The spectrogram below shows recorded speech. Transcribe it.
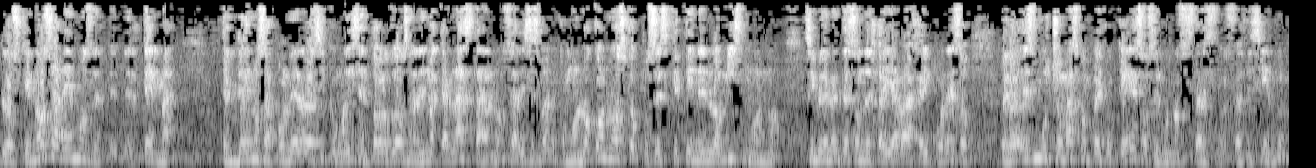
los que no sabemos de, de, del tema, tendemos a ponerlo así como dicen todos los huevos en la misma canasta, ¿no? O sea, dices, bueno, como no conozco, pues es que tienen lo mismo, ¿no? Simplemente son de talla baja y por eso. Pero es mucho más complejo que eso, según nos estás, lo estás diciendo, ¿no?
